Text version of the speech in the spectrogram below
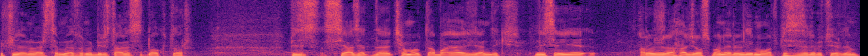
üçü de üniversite mezunu. Bir tanesi doktor. Biz siyasetle Çamoluk'ta bayağı ilgilendik. Liseyi Alucra Hacı Osman Ereli İmam Hatip Lisesi'ni bitirdim.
